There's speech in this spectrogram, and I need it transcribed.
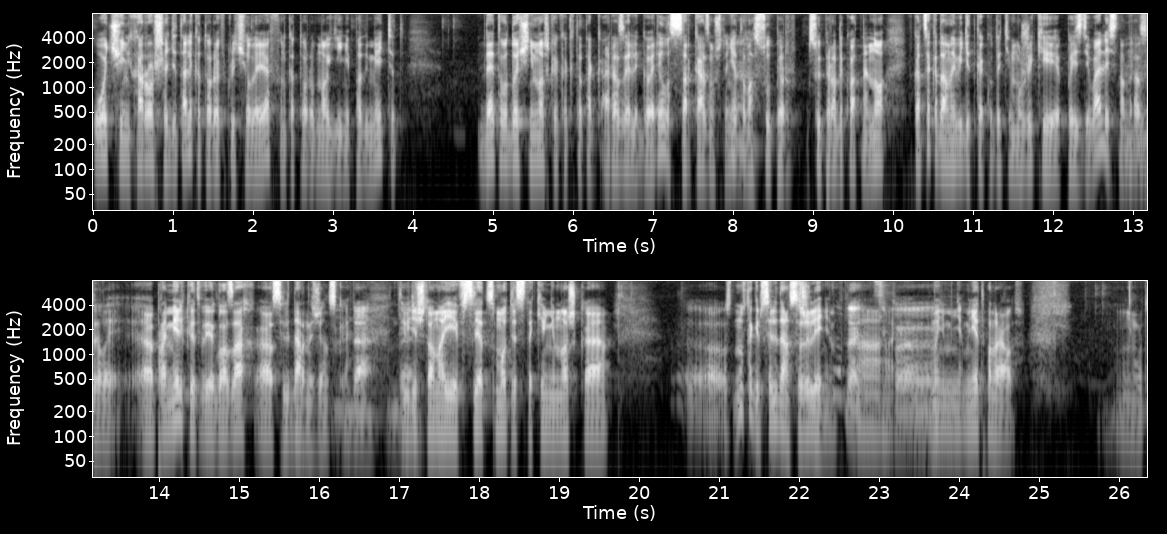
очень хорошая деталь, которую включил Эфон, которую многие не подметят. До этого дочь немножко как-то так о Розеле говорила с сарказмом, что нет, mm-hmm. она супер, супер адекватная. Но в конце, когда она видит, как вот эти мужики поиздевались над mm-hmm. Розелой, э, промелькивает в ее глазах э, солидарность женская. Да, Ты да. видишь, что она ей вслед смотрит с таким немножко э, ну, с таким солидарным сожалением. Ну, да, а, типа... мне, мне, мне это понравилось. Вот.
